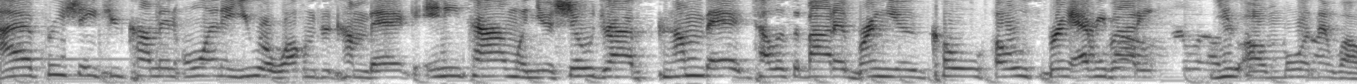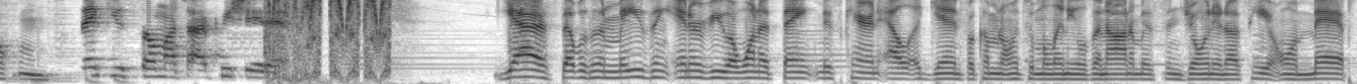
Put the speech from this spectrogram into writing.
I appreciate you coming on, and you are welcome to come back anytime when your show drops. Come back, tell us about it. Bring your co-host, bring everybody. You are more than welcome. Thank you so much. I appreciate it. Yes, that was an amazing interview. I want to thank Miss Karen Elle again for coming on to Millennials Anonymous and joining us here on Maps.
